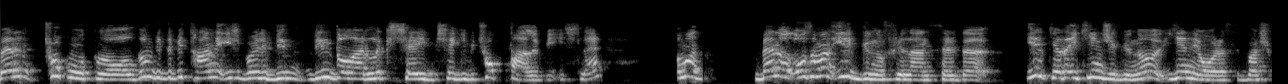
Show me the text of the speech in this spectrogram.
ben çok mutlu oldum. Bir de bir tane iş böyle bin, bin dolarlık şey bir şey gibi çok pahalı bir işler. Ama ben o, o zaman ilk günü freelancer'da ilk ya da ikinci günü yeni orası baş,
